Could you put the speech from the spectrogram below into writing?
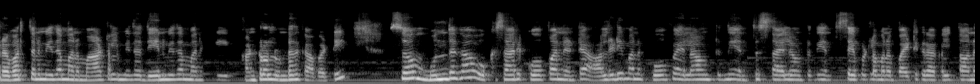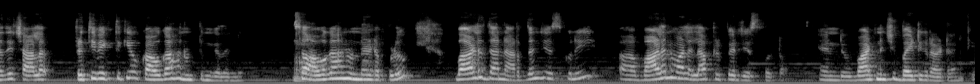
ప్రవర్తన మీద మన మాటల మీద దేని మీద మనకి కంట్రోల్ ఉండదు కాబట్టి. సో ముందుగా ఒకసారి కోపాన్ని అంటే ఆల్రెడీ మన కోపం ఎలా ఉంటుంది ఎంత స్థాయిలో ఉంటుంది ఎంతసేపట్లో మనం బయటకు రాగలుగుతాం అనేది చాలా ప్రతి వ్యక్తికి ఒక అవగాహన ఉంటుంది కదండి. సో అవగాహన ఉండేటప్పుడు వాళ్ళు దాన్ని అర్థం చేసుకుని వాళ్ళని వాళ్ళు ఎలా ప్రిపేర్ చేసుకుంటాం అండ్ వాటి నుంచి బయటకు రావడానికి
